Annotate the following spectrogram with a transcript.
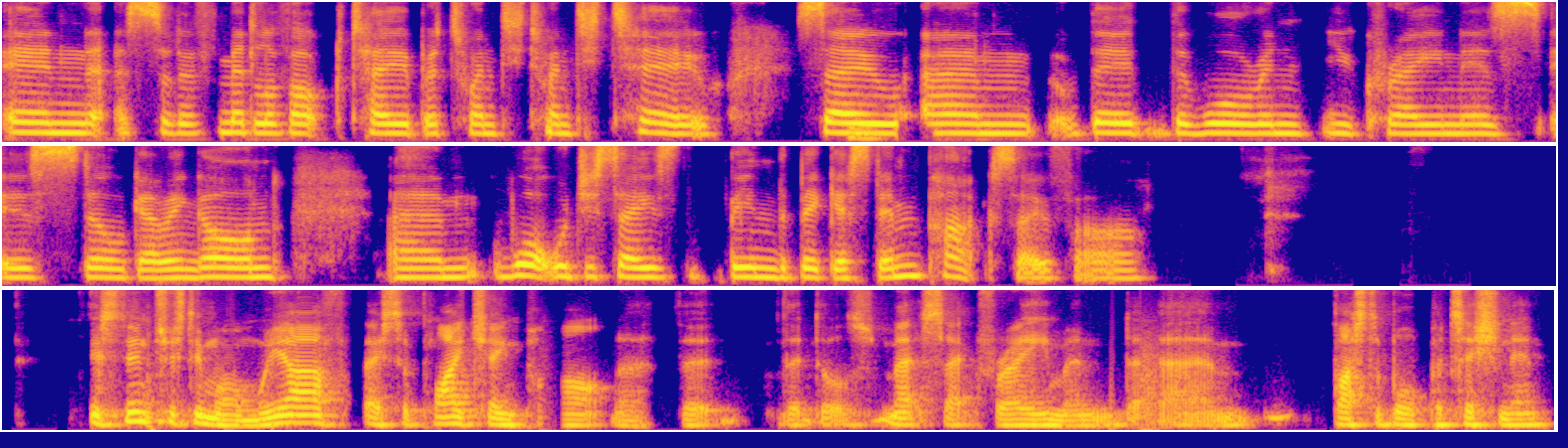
in sort of middle of October 2022. So hmm. um, the the war in Ukraine is is still going on. Um, what would you say has been the biggest impact so far? It's an interesting one. We have a supply chain partner that that does Metsec frame and um, plasterboard partitioning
